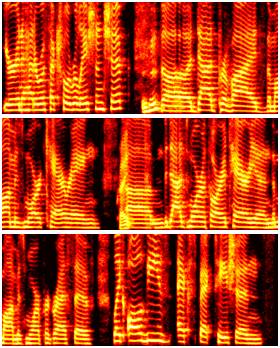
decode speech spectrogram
you're in a heterosexual relationship mm-hmm. the dad provides the mom is more caring right. um, the dad's more authoritarian the mom is more progressive like all these expectations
